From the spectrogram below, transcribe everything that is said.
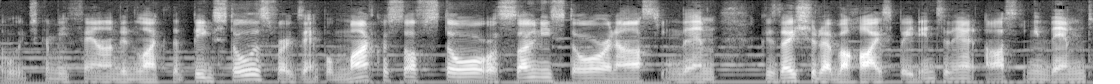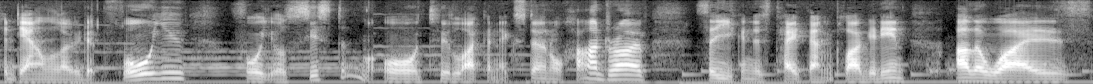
which can be found in like the big stores, for example, Microsoft Store or Sony Store, and asking them, because they should have a high speed internet, asking them to download it for you for your system or to like an external hard drive so you can just take that and plug it in. Otherwise,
